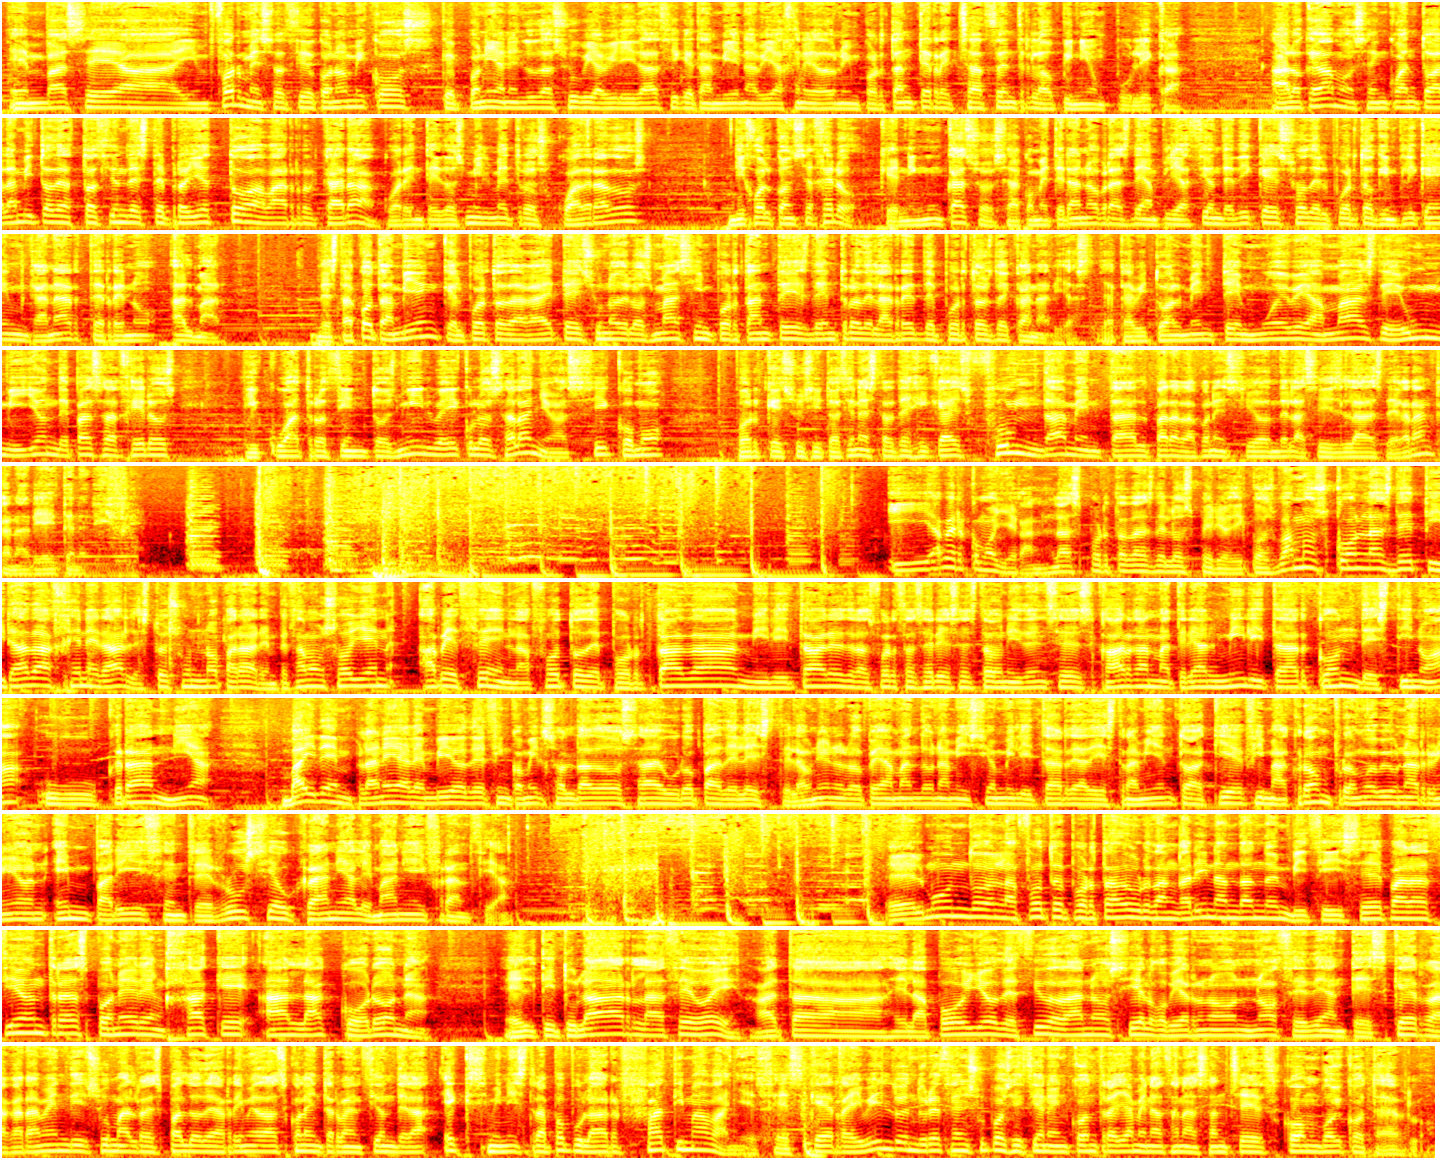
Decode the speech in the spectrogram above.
en base a informes socioeconómicos que ponían en duda su viabilidad y que también había generado un importante rechazo entre la opinión pública. A lo que vamos, en cuanto al ámbito de actuación de este proyecto, abarcará 42.000 metros cuadrados. Dijo el consejero que en ningún caso se acometerán obras de ampliación de diques o del puerto que impliquen ganar terreno al mar. Destacó también que el puerto de Agaete es uno de los más importantes dentro de la red de puertos de Canarias, ya que habitualmente mueve a más de un millón de pasajeros y 400.000 vehículos al año, así como porque su situación estratégica es fundamental para la conexión de las islas de Gran Canaria y Tenerife. y a ver cómo llegan las portadas de los periódicos. Vamos con las de tirada general. Esto es un no parar. Empezamos hoy en ABC, en la foto de portada. Militares de las Fuerzas Aéreas estadounidenses cargan material militar con destino a Ucrania. Biden planea el envío de 5.000 soldados a Europa del Este. La Unión Europea manda una misión militar de adiestramiento a Kiev y Macron promueve una reunión en París entre Rusia, Ucrania, Alemania y Francia. El mundo en la foto de portada Urdangarín andando en bici. Separación tras poner en jaque a la corona. El titular, la COE, ata el apoyo de Ciudadanos y el gobierno no cede ante Esquerra. Garamendi suma el respaldo de Arrímedas con la intervención de la ex ministra popular Fátima Báñez. Esquerra y Bildu endurecen su posición en contra y amenazan a Sánchez con boicotearlo.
